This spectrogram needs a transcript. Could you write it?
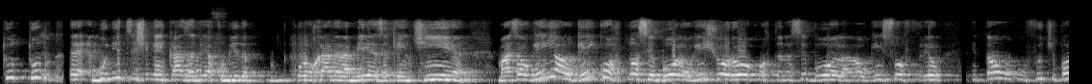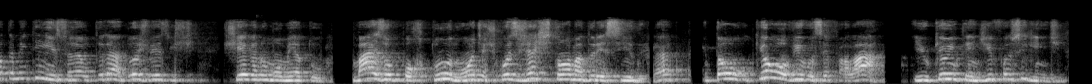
tudo, tudo. É bonito você chegar em casa ver a comida colocada na mesa, quentinha, mas alguém, alguém cortou a cebola, alguém chorou cortando a cebola, alguém sofreu. Então, o futebol também tem isso, né? O treinador, às vezes, chega no momento mais oportuno, onde as coisas já estão amadurecidas. Né? Então, o que eu ouvi você falar e o que eu entendi foi o seguinte:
